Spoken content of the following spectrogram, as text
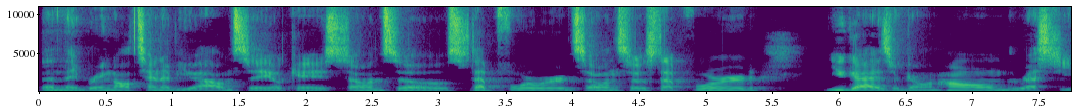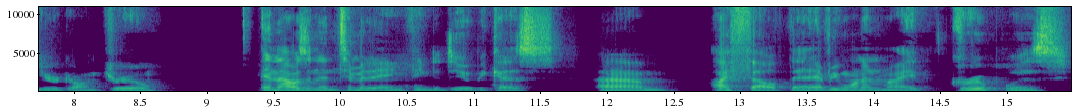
then they bring all 10 of you out and say, okay, so and so step forward, so and so step forward. You guys are going home. The rest of you are going through. And that was an intimidating thing to do because um, I felt that everyone in my group was,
